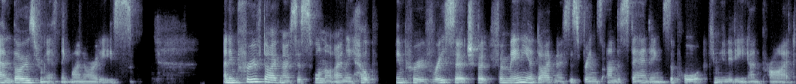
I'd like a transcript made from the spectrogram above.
and those from ethnic minorities. An improved diagnosis will not only help improve research, but for many a diagnosis brings understanding, support, community and pride.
